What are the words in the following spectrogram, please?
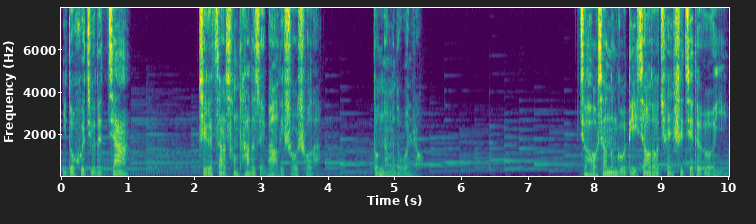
你都会觉得“家”这个字儿从他的嘴巴里说出来，都那么的温柔，就好像能够抵消到全世界的恶意。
